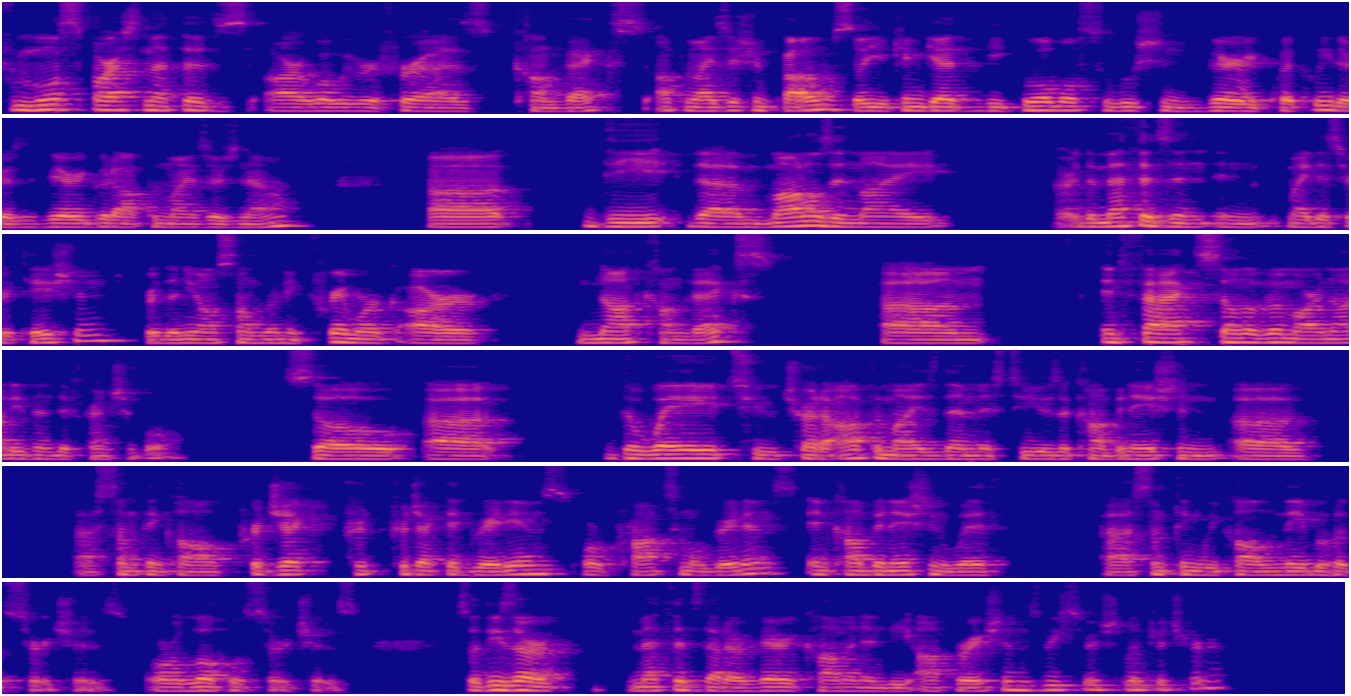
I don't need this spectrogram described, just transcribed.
most sparse methods are what we refer as convex optimization problems. So you can get the global solution very quickly. There's very good optimizers now. Uh, the the models in my or the methods in, in my dissertation for the new ensemble learning framework are not convex. Um, in fact, some of them are not even differentiable. So uh, the way to try to optimize them is to use a combination of uh, something called project projected gradients or proximal gradients in combination with uh, something we call neighborhood searches or local searches. So these are methods that are very common in the operations research literature.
